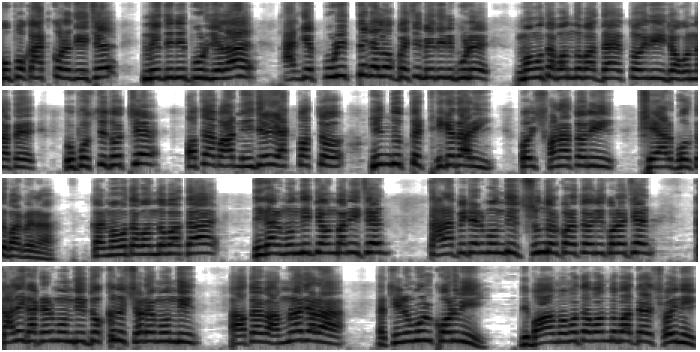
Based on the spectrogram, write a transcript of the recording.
কুপকাত করে দিয়েছে মেদিনীপুর জেলায়। আজকে পুরীর থেকে লোক বেশি মেদিনীপুরে মমতা বন্দ্যোপাধ্যায়ের তৈরি জগন্নাথে উপস্থিত হচ্ছে। অতএব আর নিজেই একমাত্র হিন্দুত্বের ঠিকাদারি ওই সনাতনী, সে আর বলতে পারবে না। কারণ মমতা বন্দ্যোপাধ্যায় দীঘার মন্দির যেমন বানিয়েছেন? তারাপীঠের মন্দির সুন্দর করে তৈরি করেছেন। কালীঘাটের মন্দির, দক্ষিণেশ্বরের মন্দির। অতএব আমরা যারা তৃণমূল কর্মী যে বাবা মমতা বন্দ্যোপাধ্যায়ের সৈনিক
